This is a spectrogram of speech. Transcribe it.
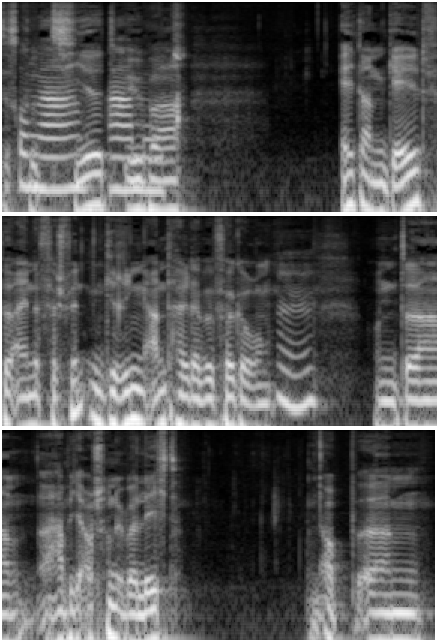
diskutiert Hunger, über Elterngeld für einen verschwindend geringen Anteil der Bevölkerung. Mhm. Und äh, da habe ich auch schon überlegt, ob ähm,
